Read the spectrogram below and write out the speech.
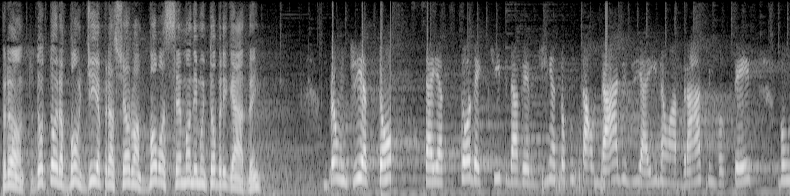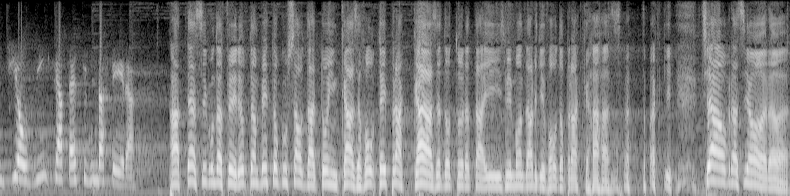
Pronto. Doutora, bom dia para a senhora, uma boa semana e muito obrigado, hein? Bom dia, Tom. E aí a toda a equipe da Verdinha. Estou com saudade de ir aí dar um abraço em vocês. Bom dia, ouvintes, e até segunda-feira. Até segunda-feira. Eu também estou com saudade. Estou em casa. Voltei para casa, doutora Thaís. Me mandaram de volta para casa. Estou aqui. Tchau para a senhora.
